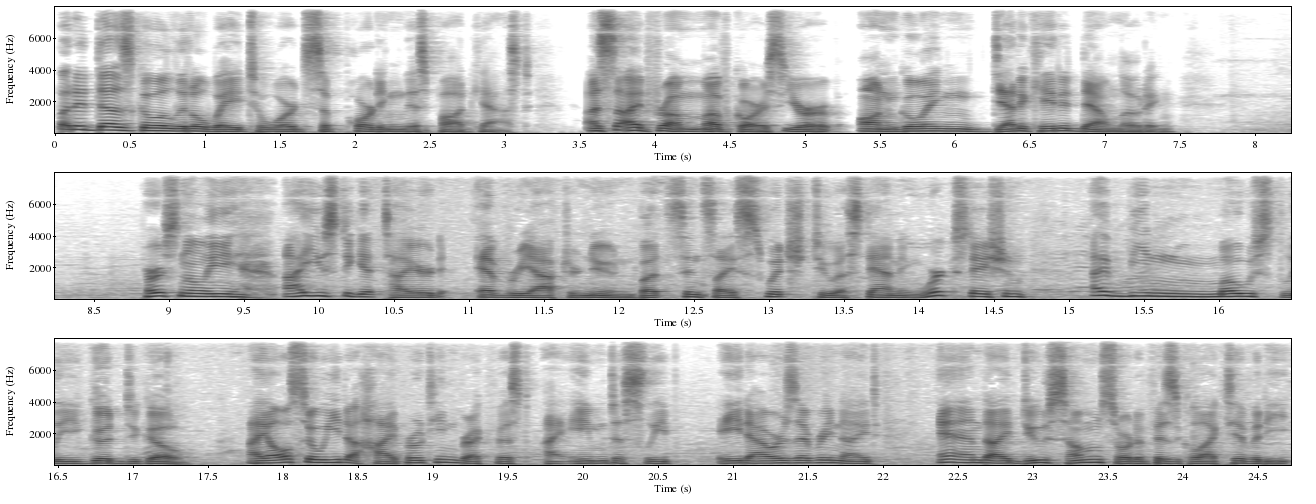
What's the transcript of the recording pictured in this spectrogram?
but it does go a little way towards supporting this podcast. Aside from, of course, your ongoing dedicated downloading. Personally, I used to get tired every afternoon, but since I switched to a standing workstation, I've been mostly good to go. I also eat a high protein breakfast, I aim to sleep 8 hours every night, and I do some sort of physical activity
